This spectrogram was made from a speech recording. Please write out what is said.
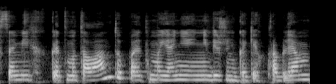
самих к этому таланту, поэтому я не, не вижу никаких проблем.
